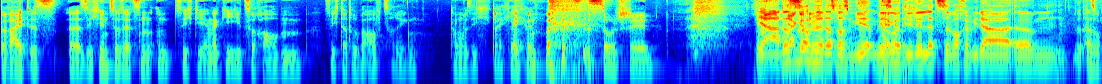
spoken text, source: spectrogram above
bereit ist, äh, sich hinzusetzen und sich die Energie zu rauben, sich darüber aufzuregen. Da muss ich gleich lächeln, weil das ist so schön. Ja, das ist auch wieder das, was mir, mir so die letzte Woche wieder, ähm, also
